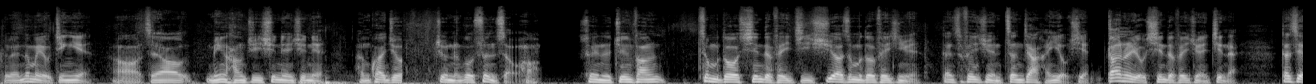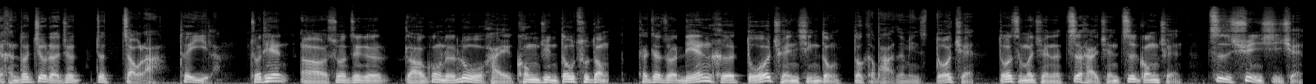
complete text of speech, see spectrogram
对不对？那么有经验啊，只要民航局训练训练，很快就就能够顺手哈。所以呢，军方这么多新的飞机，需要这么多飞行员，但是飞行员增加很有限。当然有新的飞行员进来。但是很多旧的就就走了，退役了。昨天啊、说这个老共的陆海空军都出动，它叫做联合夺权行动，多可怕！这名字夺权，夺什么权呢？制海权、制空权、制讯息权。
